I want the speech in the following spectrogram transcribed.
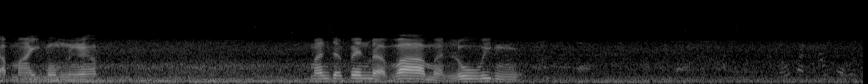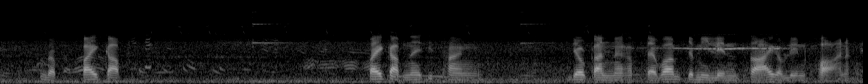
ลับมาอีกมุมนึงนะครับ มันจะเป็นแบบว่าเหมือนลู่วิ่ง แบบไปกลับ ไปกลับในทิศทางเดียวกันนะครับ แต่ว่าจะมีเลนซ้ายกับเลนขวานะครับ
